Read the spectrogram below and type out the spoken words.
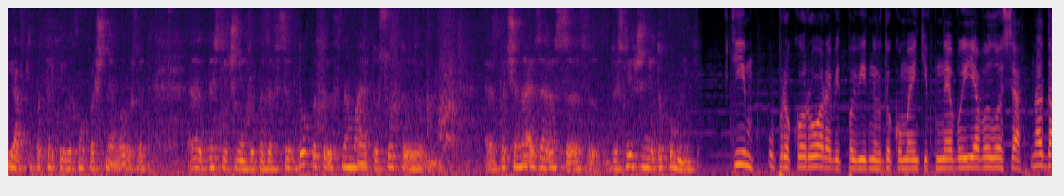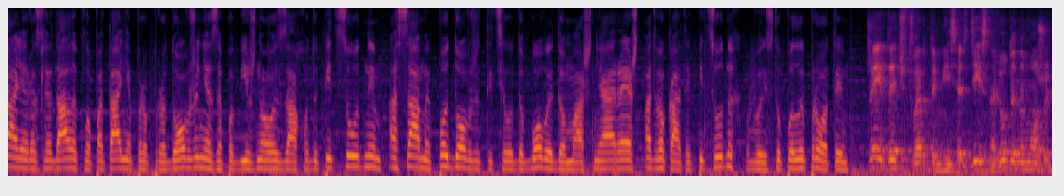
явки потерпілих ми почнемо розгляд е, дослідження доказів всіх допиту, їх немає, то суд е, е, починає зараз з дослідження документів. Втім, у прокурора відповідних документів не виявилося. Надалі розглядали клопотання про продовження запобіжного заходу підсудним, а саме подовжити цілодобовий домашній арешт. Адвокати підсудних виступили проти. Вже йде четвертий місяць. Дійсно, люди не можуть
